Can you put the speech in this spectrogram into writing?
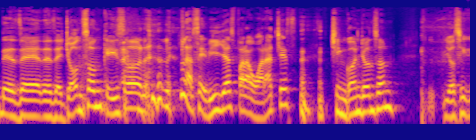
Desde, desde Johnson que hizo las hebillas para guaraches. Chingón Johnson. Yo sí,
